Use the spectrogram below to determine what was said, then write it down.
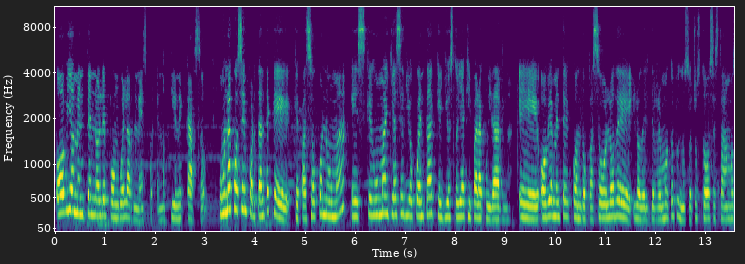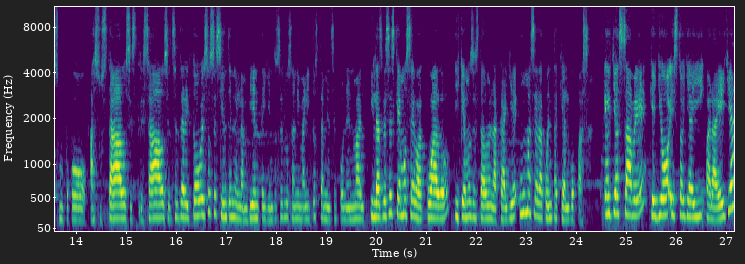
Obviamente no le pongo el arnés porque no tiene caso. Una cosa importante que, pasó con Uma es que Uma ya se dio cuenta que yo estoy aquí para cuidarla. Eh, obviamente cuando pasó lo, de, lo del terremoto, pues nosotros todos estábamos un poco asustados, estresados, etcétera, y todo eso se siente en el ambiente y entonces los animalitos también se ponen mal. Y las veces que hemos evacuado y que hemos estado en la calle, Uma se da cuenta que algo pasa. Ella sabe que yo estoy ahí para ella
